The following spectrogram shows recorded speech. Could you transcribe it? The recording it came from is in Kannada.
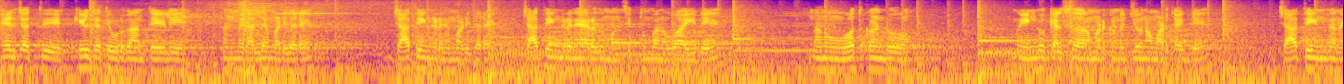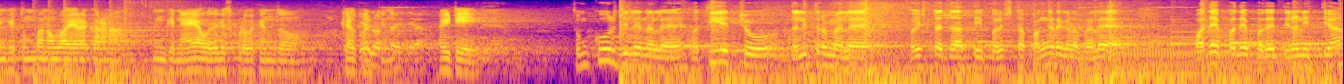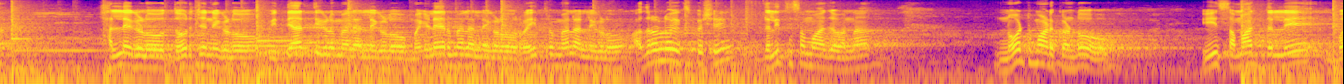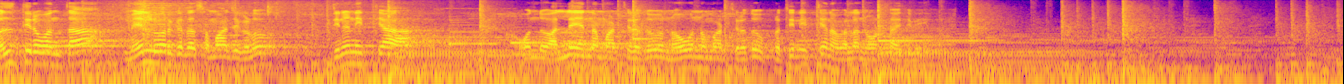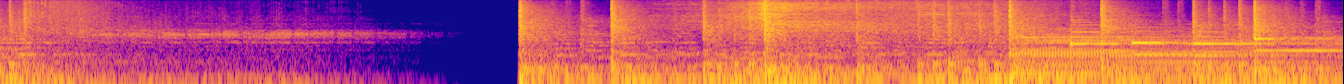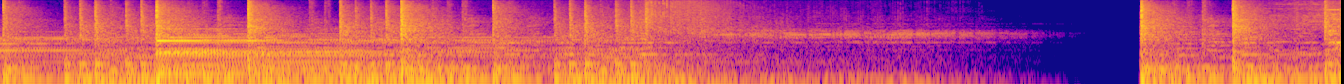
ಮೇಲ್ಜಾತಿ ಕೀಳ್ಜಾತಿ ಹುಡುಗ ಅಂತೇಳಿ ನನ್ನ ಮೇಲೆ ಅಲ್ಲೇ ಮಾಡಿದ್ದಾರೆ. ಜಾತಿ ವಿಂಗಡಣೆ ಮಾಡಿದ್ದಾರೆ. ಜಾತಿ ವಿಂಗಡಣೆ ಇರೋದು ಮನಸ್ಸಿಗೆ ತುಂಬ ನೋವಾಗಿದೆ. ನಾನು ಓದ್ಕೊಂಡು ಹೆಂಗೋ ಕೆಲಸ ಮಾಡ್ಕೊಂಡು ಜೀವನ ಮಾಡ್ತಾಯಿದ್ದೆ ಜಾತಿಯಿಂದ ನನಗೆ ತುಂಬ ನೋವಾಗಿರೋ ಕಾರಣ ನನಗೆ ನ್ಯಾಯ ಒದಗಿಸ್ಕೊಡ್ಬೇಕೆಂದು ಕೇಳ್ಕೊಳ್ತೀನಿ. I T I. ತುಮಕೂರು ಜಿಲ್ಲೆನಲ್ಲೇ ಅತಿ ಹೆಚ್ಚು ದಲಿತರ ಮೇಲೆ ಪರಿಷ್ಠ ಜಾತಿ ಪರಿಷ್ಠ ಪಂಗಡಗಳ ಮೇಲೆ ಪದೇ ಪದೇ ಪದೇ ದಿನನಿತ್ಯ ಹಲ್ಲೆಗಳು, ದೌರ್ಜನ್ಯಗಳು, ವಿದ್ಯಾರ್ಥಿಗಳ ಮೇಲೆ ಹಲ್ಲೆಗಳು, ಮಹಿಳೆಯರ ಮೇಲೆ ಹಲ್ಲೆಗಳು, ರೈತರ ಮೇಲೆ ಹಲ್ಲೆಗಳು, ಅದರಲ್ಲೂ ಎಕ್ಸ್ಪೆಷಲಿ ದಲಿತ ಸಮಾಜವನ್ನು ನೋಟ್ ಮಾಡಿಕೊಂಡು ಈ ಸಮಾಜದಲ್ಲಿ ಬಲ್ತಿರುವಂಥ ಮೇಲ್ವರ್ಗದ ಸಮಾಜಗಳು ದಿನನಿತ್ಯ ಒಂದು ಹಲ್ಲೆಯನ್ನು ಮಾಡ್ತಿರೋದು, ನೋವನ್ನು ಮಾಡ್ತಿರೋದು ಪ್ರತಿನಿತ್ಯ ನಾವೆಲ್ಲ ನೋಡ್ತಾ ಇದ್ದೀವಿ.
